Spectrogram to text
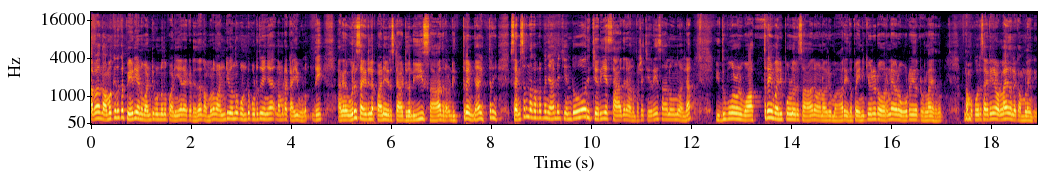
അപ്പോൾ നമുക്കിതൊക്കെ പേടിയാണ് വണ്ടി കൊണ്ടുവന്ന് പണിയാനാക്കട്ടെ. അതായത് നമ്മൾ വണ്ടി ഒന്ന് കൊണ്ട് കൊടുത്തു കഴിഞ്ഞാൽ നമ്മുടെ കൈ വീഴും. ദേ അങ്ങനെ ഒരു സൈഡിലെ പണി ഒരു സ്റ്റാർട്ട് ചെയ്തുകൊണ്ട് ഈ സാധനം ഉണ്ട്. ഇത്രയും ഞാൻ ഇത്രയും സെൻസർ എന്നൊക്കെ പറഞ്ഞപ്പോൾ ഞാൻ വെച്ച് എന്തോ ഒരു ചെറിയ സാധനമാണ്. പക്ഷേ ചെറിയ സാധനമൊന്നും അല്ല. ഇതുപോലുള്ള അത്രയും വലിപ്പമുള്ള ഒരു സാധനമാണ് അവർ മാറിയത്. അപ്പോൾ എനിക്ക് വേണ്ടിയിട്ട് ഒരെണ്ണേ അവർ ഓർഡർ ചെയ്തിട്ടുള്ളായിരുന്നു. നമുക്ക് ഒരു സൈഡിലേ ഉള്ളായിരുന്നല്ലോ കംപ്ലയിന്റ്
